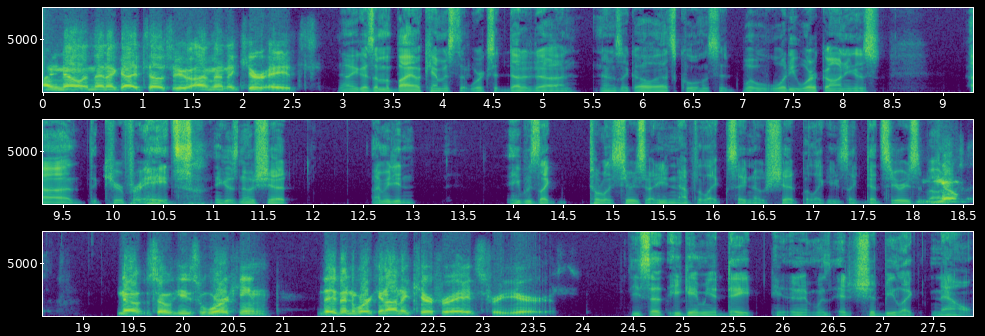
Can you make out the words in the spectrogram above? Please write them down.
I know. And then a guy tells you, I'm to cure AIDS. No, he goes, I'm a biochemist that works at da da da. And I was like, oh, that's cool. I said, well, what do you work on? He goes, uh, the cure for AIDS. He goes, no shit. I mean, he didn't, he was like totally serious about it. He didn't have to like say no shit, but like he was like dead serious about No, it. no. No. So he's working. They've been working on a cure for AIDS for years. He said, he gave me a date and it was, it should be like now.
